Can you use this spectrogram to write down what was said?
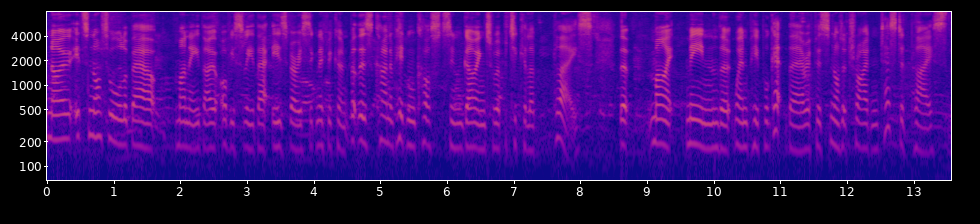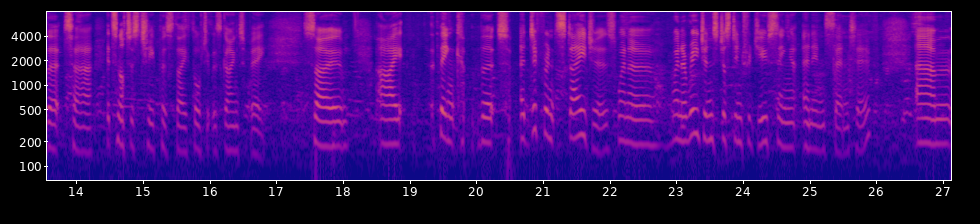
no, it's not all about money, though obviously that is very significant, but there's kind of hidden costs in going to a particular place that might mean that when people get there, if it's not a tried and tested place, that uh, it's not as cheap as they thought it was going to be. So I think that at different stages, when a, when a region's just introducing an incentive, um,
